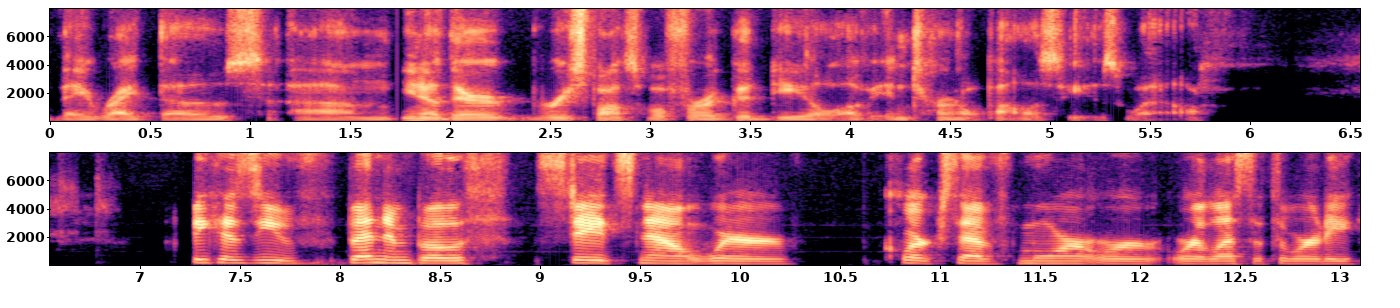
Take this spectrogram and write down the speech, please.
they write those. Um, you know, they're responsible for a good deal of internal policy as well. Because you've been in both states now where clerks have more or, or less authority.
